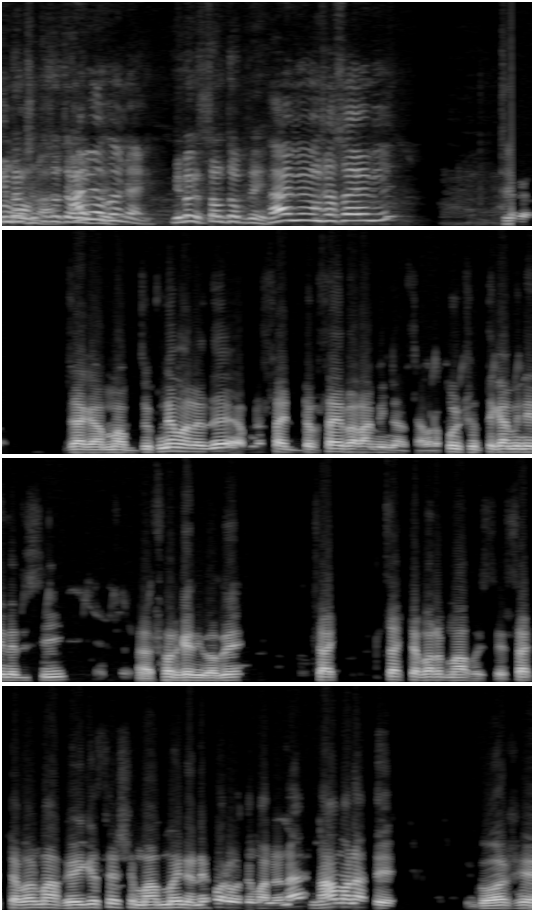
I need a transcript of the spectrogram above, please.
মীমাংসা তো হব চান না। আমিও আপনি। কই নাই। মীমাংসা চান তো আপনি হ্যাঁ মীমাংসা চাই আমি। জায়গা মাপজুক না মানে যে আপনার আমিন আছে। আমরা পরিষদ থেকে আমি এনে দিছি সরকারি ভাবে চারটা বার মাপ হয়েছে। চারটা বার মাপ হয়ে গেছে সে মাপ মাইনে নেই পরবর্তী মানে না না মানাতে ঘর সে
